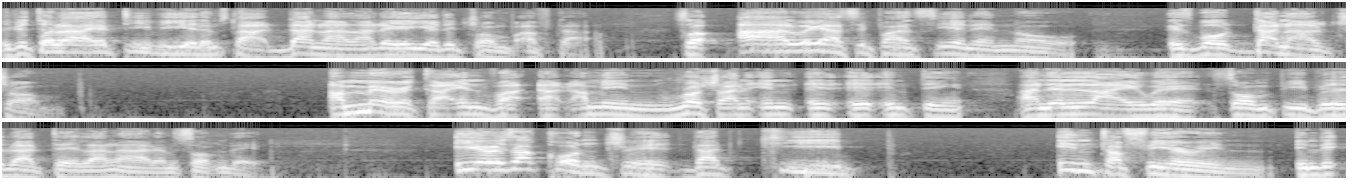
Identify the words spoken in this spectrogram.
If you turn on your TV, you hear them start Donald and then you hear the Trump after. So all we see on CNN now is about Donald Trump. America, inv- I mean, Russian in, in, in, in thing, and the lie where some people that tell and all them someday. Here is a country that keep interfering in the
